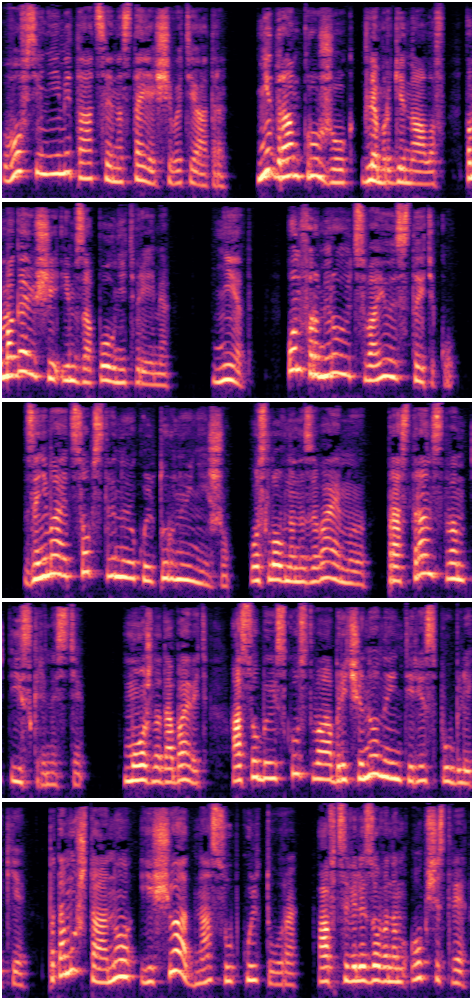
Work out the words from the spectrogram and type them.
вовсе не имитация настоящего театра, не драм-кружок для маргиналов, помогающий им заполнить время. Нет, он формирует свою эстетику, занимает собственную культурную нишу, условно называемую пространством искренности. Можно добавить, особое искусство обречено на интерес публики, потому что оно еще одна субкультура, а в цивилизованном обществе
